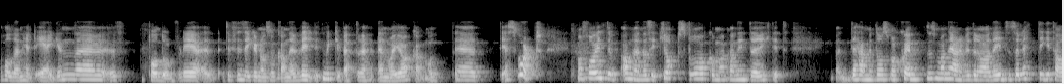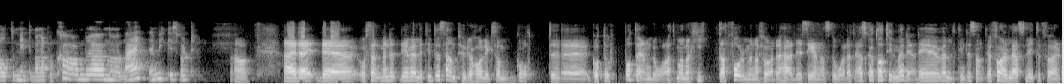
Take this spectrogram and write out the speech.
hålla en helt egen eh, podd om. För det, det finns säkert någon som kan det väldigt mycket bättre än vad jag kan. Och det, det är svårt. Man får inte använda sitt kroppsspråk och man kan inte riktigt det här med de små skämten som man gärna vill dra, det är inte så lätt digitalt om inte man har på kameran. Och, nej, det är mycket svårt. Ja, nej, det, det, och sen, men det är väldigt intressant hur det har liksom gått, eh, gått uppåt ändå. Att man har hittat formerna för det här det senaste året. Jag ska ta till mig det. Det är väldigt intressant. Jag föreläser lite för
